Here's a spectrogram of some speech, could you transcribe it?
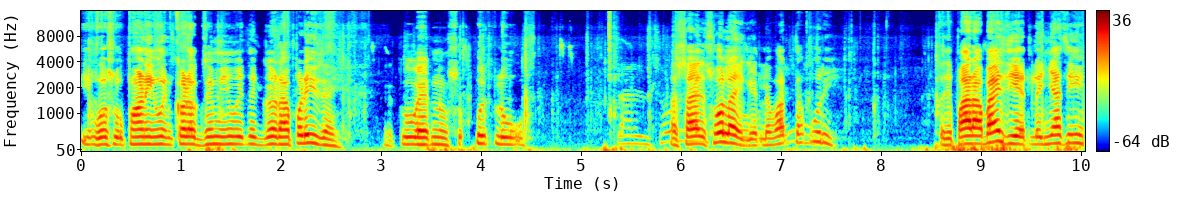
એ ઓછું પાણી હોય ને કડક જમીન હોય તો ગળા પડી જાય. કુવેરનું ઉપલું સાયલ સોલાઈ ગઈ એટલે વાત તો પૂરી. પછી પારા બાંધીએ એટલે અહીંયાથી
